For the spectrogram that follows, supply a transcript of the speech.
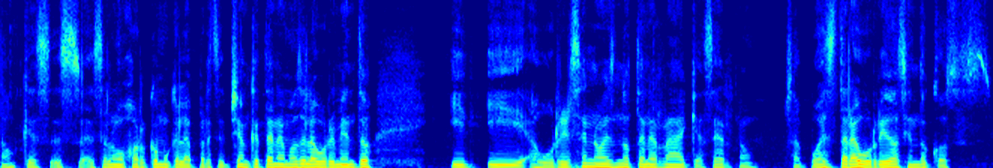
¿no? Que es, es, a lo mejor como que la percepción que tenemos del aburrimiento y, y, aburrirse no es no tener nada que hacer, ¿no? O sea, puedes estar aburrido haciendo cosas.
